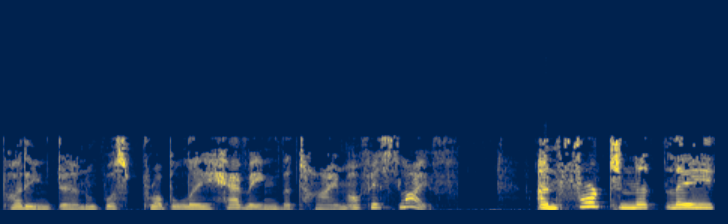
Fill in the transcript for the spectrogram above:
Paddington was probably having the time of his life. Unfortunately,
